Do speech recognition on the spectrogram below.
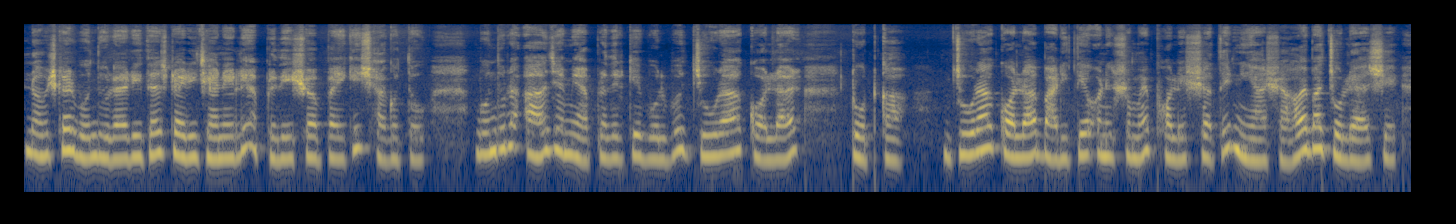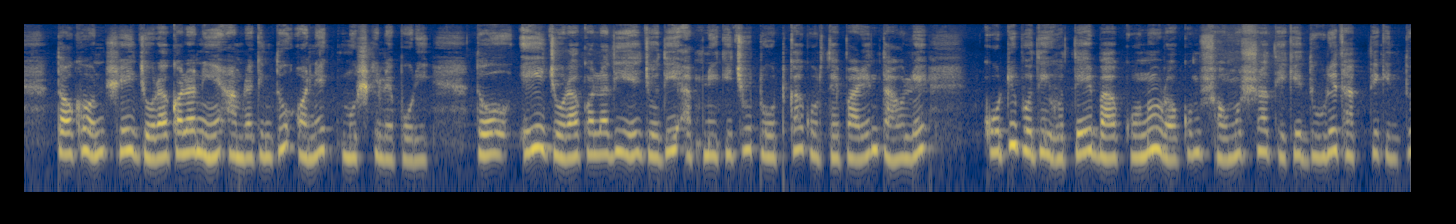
নমস্কার বন্ধুরা, রিতাস ডায়েরি চ্যানেলে আপনাদের সবাইকে স্বাগত। বন্ধুরা, আজ আমি আপনাদেরকে বলব জোড়া কলার টোটকা। জোড়া কলা বাড়িতে অনেক সময় ফলের সাথে নিয়ে আসা হয় বা চলে আসে। তখন সেই জোড়া কলা নিয়ে আমরা কিন্তু অনেক মুশকিলে পড়ি। তো এই জোড়া কলা দিয়ে যদি আপনি কিছু টোটকা করতে পারেন, তাহলে কোটিপতি হতে বা কোনো রকম সমস্যা থেকে দূরে থাকতে কিন্তু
